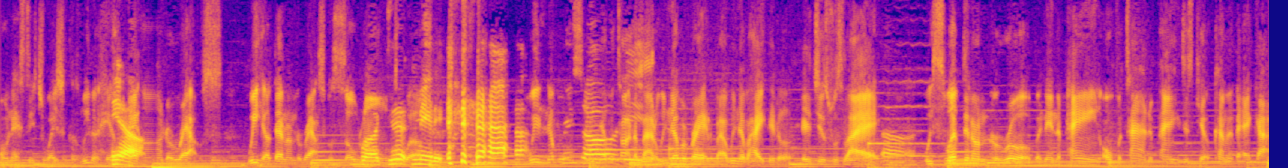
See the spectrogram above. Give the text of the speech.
on that situation because we done held Yeah. that under wraps. We held that under wraps for so For a good well, minute. We never, We never talked did. about it. We never bragged about it. We never hyped it up. It just was like uh, we swept it under the rug, but then the pain over time, the pain just kept coming back out.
